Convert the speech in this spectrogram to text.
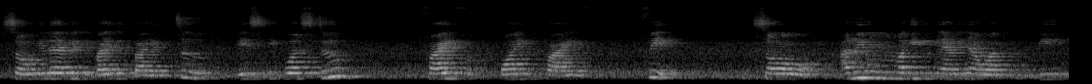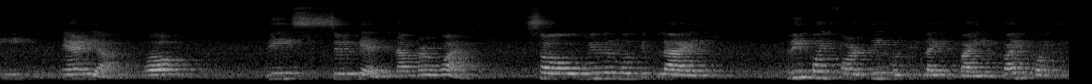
So, 11 divided by 2 is equals to 5.5 feet. So, ano yung magiging area niya? What would be the area of this circle, number 1? So, we will multiply 3.14 multiplied by 5.5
